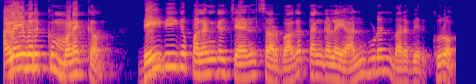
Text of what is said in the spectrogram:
அனைவருக்கும் வணக்கம். தெய்வீக பலன்கள் சேனல் சார்பாக தங்களை அன்புடன் வரவேற்கிறோம்.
